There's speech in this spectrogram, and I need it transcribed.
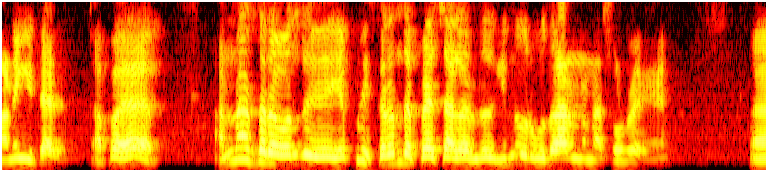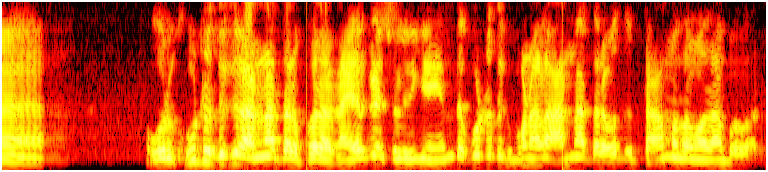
மணங்கிட்டாரு. அப்ப அண்ணாதுரை வந்து எப்படி சிறந்த பேச்சாளர்ன்றதுக்கு இன்னொரு உதாரணம் நான் சொல்றேன். ஆஹ், ஒரு கூட்டத்துக்கு அண்ணாத்தரை போறாரு. நான் ஏற்கனவே சொல்லியிருக்கேன் எந்த கூட்டத்துக்கு போனாலும் அண்ணாத்தரை வந்து தாமதமாக தான் போவார்.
